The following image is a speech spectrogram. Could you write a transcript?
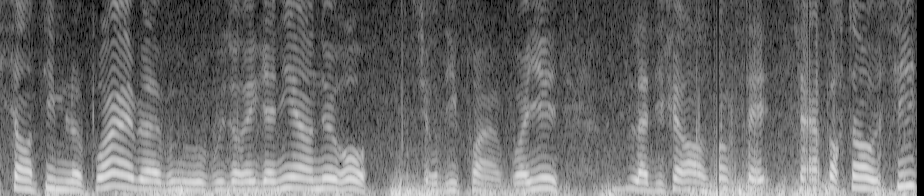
centimes le point, eh vous, aurez gagné 1 euro sur 10 points. Vous voyez la différence. Donc c'est important aussi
